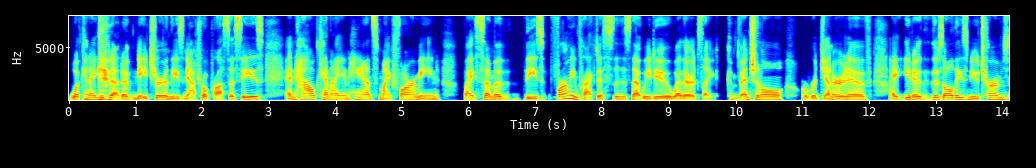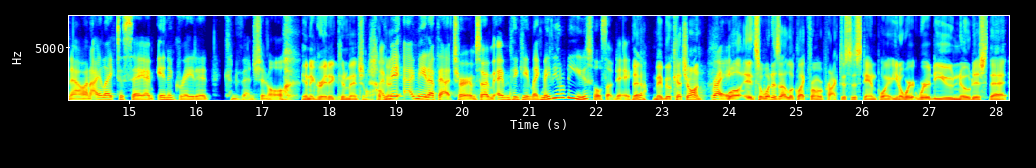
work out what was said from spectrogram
what can I get out of nature and these natural processes? And how can I enhance my farming by some of these farming practices that we do, whether it's like conventional or regenerative. I, you know, there's all these new terms now, and I like to say I'm integrated conventional. Integrated conventional. Okay. I made I made up that term, so I'm, I'm thinking like maybe it'll be useful someday. Yeah, maybe it'll catch on. Right. Well, and so what does that look like from a practices standpoint? You know, where where do you notice that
